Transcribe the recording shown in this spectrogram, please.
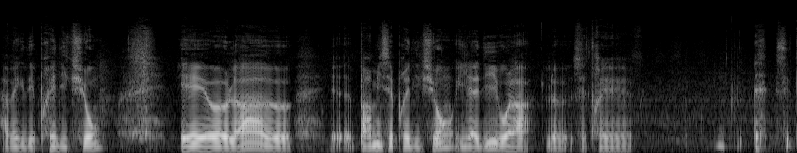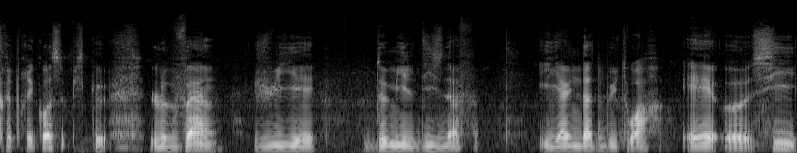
avec des prédictions. Et là, parmi ces prédictions, il a dit, voilà, c'est très c'est très précoce puisque le 20 juillet 2019, il y a une date butoir. Et euh, si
